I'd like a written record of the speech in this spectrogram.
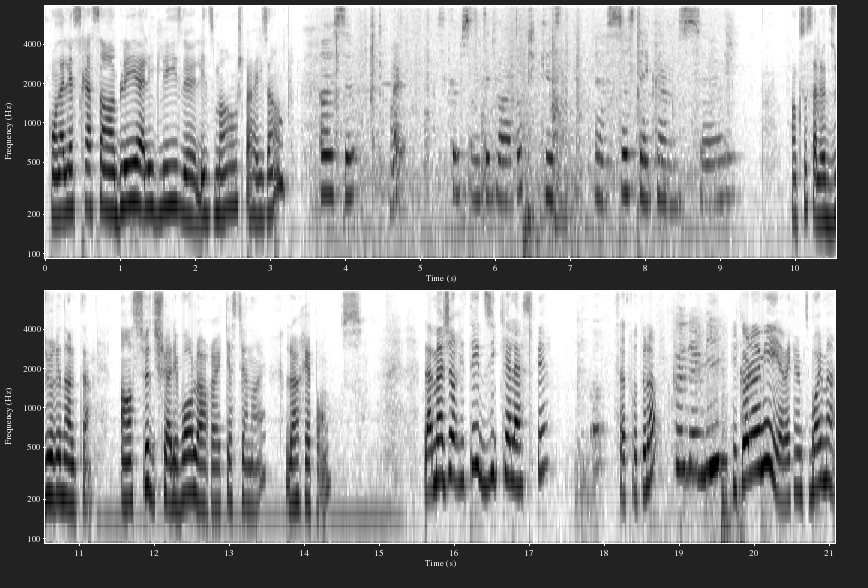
qu'on allait se rassembler à l'église les dimanches, par exemple? Ah, ça. Oui. C'est comme si on était devant la tour, puis que ça, c'était comme ça. Donc ça, ça a duré dans le temps. Ensuite, je suis allée voir leur euh, questionnaire, leurs réponses. La majorité dit quel aspect? Cette photo-là? Économie. Économie, avec un petit boiement.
